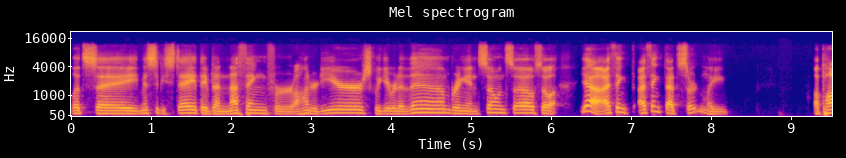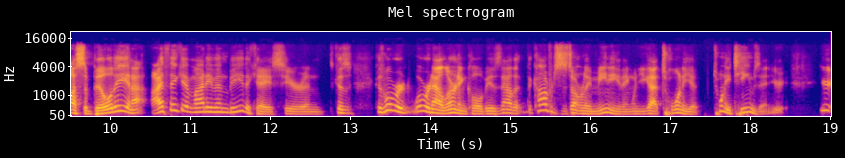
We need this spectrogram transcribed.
let's say Mississippi State? They've done nothing for a hundred years. Can we get rid of them? Bring in so and so. So yeah, I think I think that's certainly a possibility, and I, I think it might even be the case here. And because because what we're what we're now learning, Colby, is now that the conferences don't really mean anything when you got 20, 20 teams in. You're you're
